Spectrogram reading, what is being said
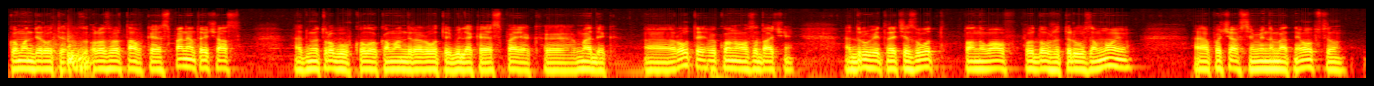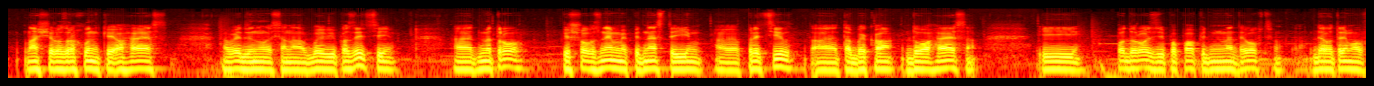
командир роти роз- розгортав КСП на той час. Е, Дмитро був коло командира роти біля КСП як е, медик роти, виконував задачі. Другий, третій звод планував продовжити рух за мною. Почався мінометний обстріл. Наші розрахунки АГС видвинулися на бойові позиції. Дмитро пішов з ними піднести їм приціл та БК до АГС і по дорозі попав під мінометний обстріл, де отримав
